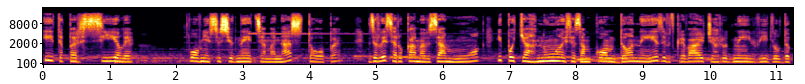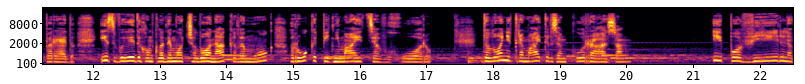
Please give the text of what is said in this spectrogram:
І тепер сіли повністю сідницями на стопи, взялися руками в замок і потягнулися замком донизу, відкриваючи грудний відділ допереду. І з видихом кладемо чоло на килимок, руки піднімаються вгору. Долоні тримайте в замку разом. І повільно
